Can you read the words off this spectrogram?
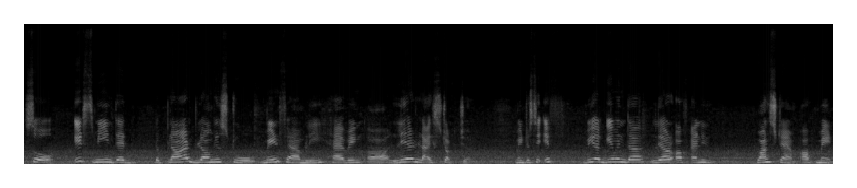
So it's mean that the plant belongs to main family having a layer like structure. Mean to say if we are given the layer of any one stem of main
